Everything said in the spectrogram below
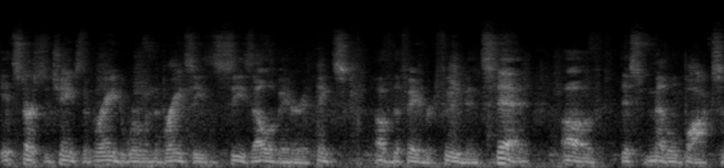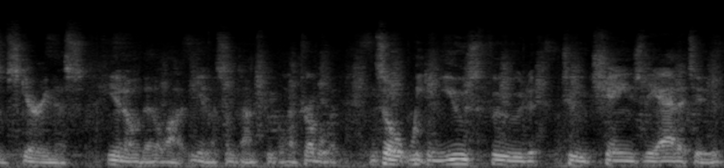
it starts to change the brain to where when the brain sees sees elevator, it thinks of the favorite food instead of this metal box of scariness. You know that a lot. You know sometimes people have trouble with, and so we can use food to change the attitude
